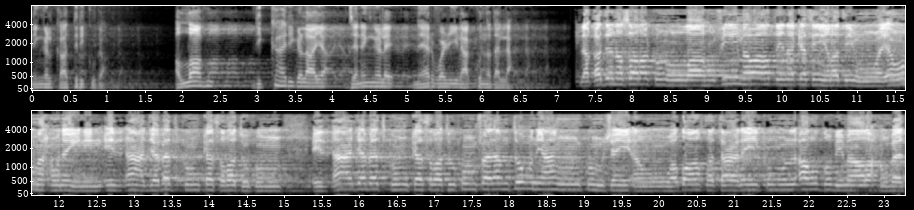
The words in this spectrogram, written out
നിങ്ങൾ കാത്തിരിക്കുക. അള്ളാഹു ധിക്കാരികളായ ജനങ്ങളെ നേർവഴിയിലാക്കുന്നതല്ല. لقد نصركم الله في مواطن كثيرة ويوم حنين إذ أعجبتكم كثرتكم إذ أعجبتكم كثرتكم فلم تغن عنكم شيئا وضاقت عليكم الأرض بما رحبت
